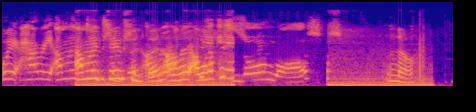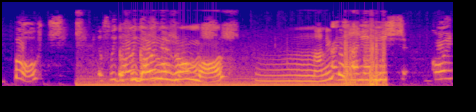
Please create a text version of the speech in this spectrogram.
Wait, Harry, I'm gonna, I'm gonna do, do something. something. I really, I want to play. Zone Wars, No. but if we go, If we go in the zone wars, Mm, I need and, to. then, and then we go in,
